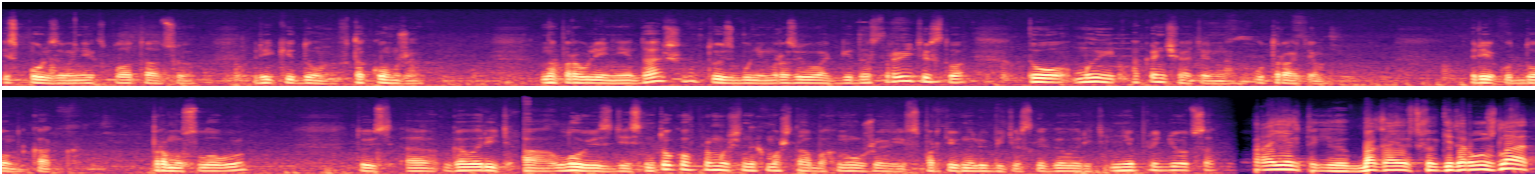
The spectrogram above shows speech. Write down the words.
использование и эксплуатацию реки Дон в таком же направлении дальше, то есть будем развивать гидростроительство, то мы окончательно утратим реку Дон как промысловую. То есть э, говорить о лове здесь не только в промышленных масштабах, но уже и в спортивно-любительской говорить не придется. Проект Багаевского гидроузла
